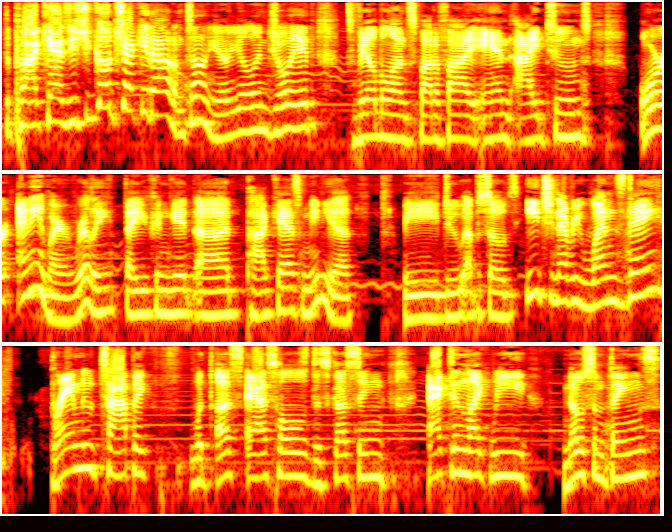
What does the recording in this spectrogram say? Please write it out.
the podcast, you should go check it out. I'm telling you, you'll enjoy it. It's available on Spotify and iTunes or anywhere, really, that you can get uh, podcast media. We do episodes each and every Wednesday. Brand new topic with us assholes discussing, acting like we know some things.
